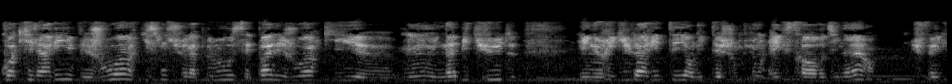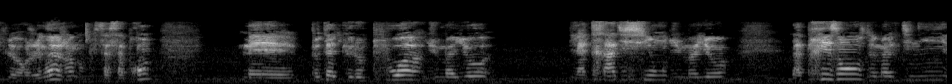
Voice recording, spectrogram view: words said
quoi qu'il arrive, les joueurs qui sont sur la pelouse, c'est pas les joueurs qui euh, ont une habitude et une régularité en Ligue des Champions extraordinaire du fait de leur jeune âge, hein, donc ça s'apprend. Mais peut-être que le poids du maillot, la tradition du maillot, la présence de Maldini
